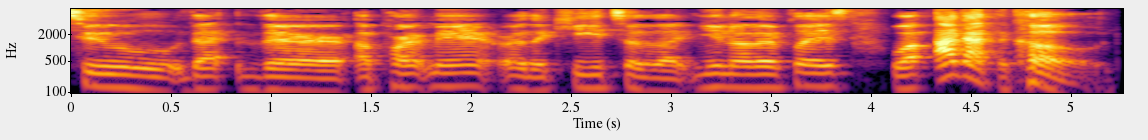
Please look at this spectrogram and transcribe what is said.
to that their apartment or the key to like you know their place? Well i got the code.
